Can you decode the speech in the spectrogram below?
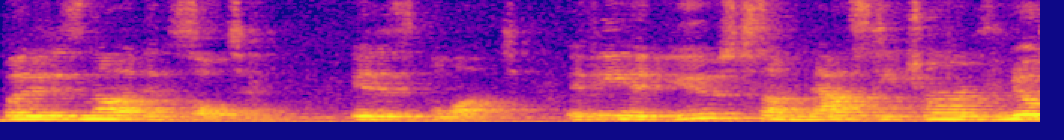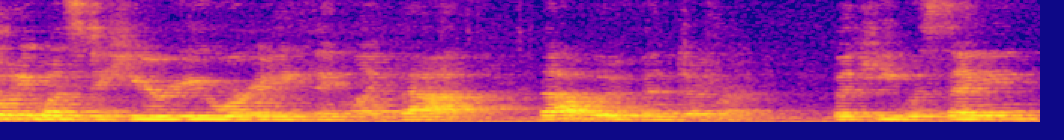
but it is not insulting. It is blunt. If he had used some nasty terms, nobody wants to hear you or anything like that, that would have been different. But he was saying,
